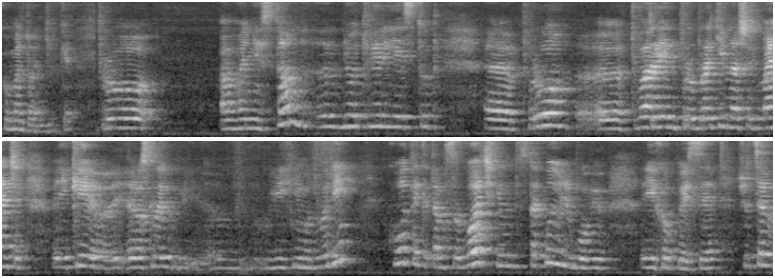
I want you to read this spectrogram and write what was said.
Комендантівки. Про Афганістан е, в нього твір є тут, е, про е, тварин, про братів наших менших, які росли в- їхньому дворі. Котики, там собачки, він з такою любов'ю їх описує, що це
